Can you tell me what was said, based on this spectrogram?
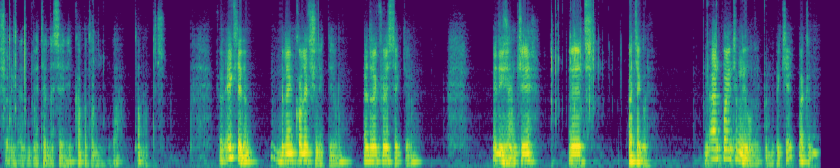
Şöyle geldim. BTLS diyeyim. Kapatalım burada. Tamamdır. Şöyle ekledim. Blank Collection ekliyorum. Add Request ekliyorum. Ve diyeceğim ki evet kategori. Endpoint'im ne olacak benim peki? Bakın.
